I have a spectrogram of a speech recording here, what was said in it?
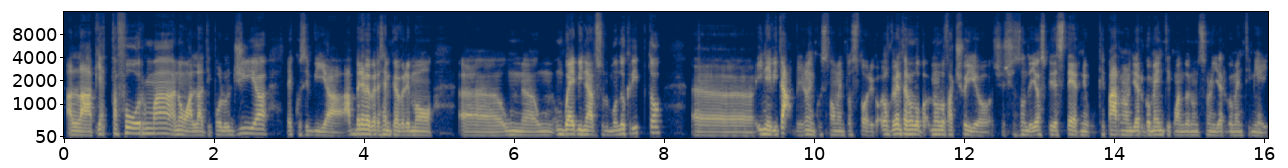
alla piattaforma, no, alla tipologia e così via. A breve per esempio avremo, un un un webinar sul mondo cripto, ehm, inevitabile, no, in questo momento storico. Ovviamente non lo non lo faccio io, ci ci son degli ospiti esterni che parlano di argomenti quando non sono gli argomenti miei.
